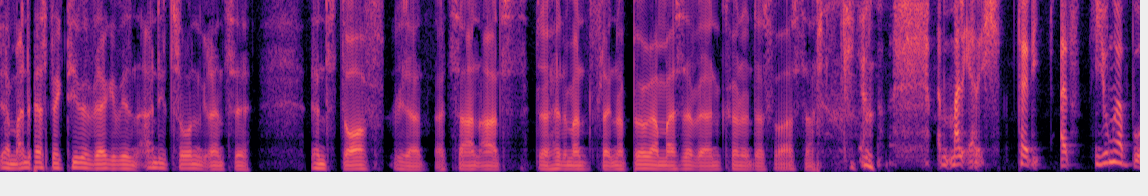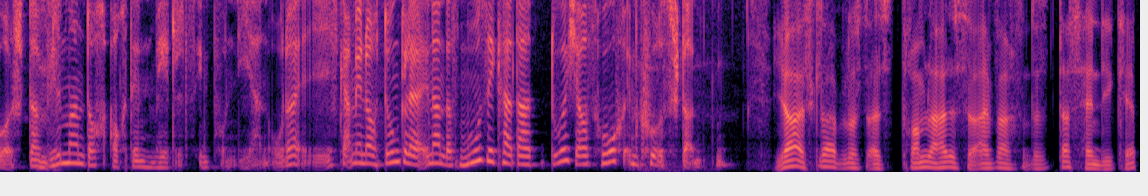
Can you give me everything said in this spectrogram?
ja, meine Perspektive wäre gewesen, an die Zonengrenze ins Dorf wieder als Zahnarzt. Da hätte man vielleicht noch Bürgermeister werden können und das war's dann. Ja. Mal ehrlich, Teddy, als junger Bursch, da hm. will man doch auch den Mädels imponieren, oder? Ich kann mir noch dunkel erinnern, dass Musiker da durchaus hoch im Kurs standen. Ja, ist klar, bloß als Trommler hattest du einfach das, das Handicap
